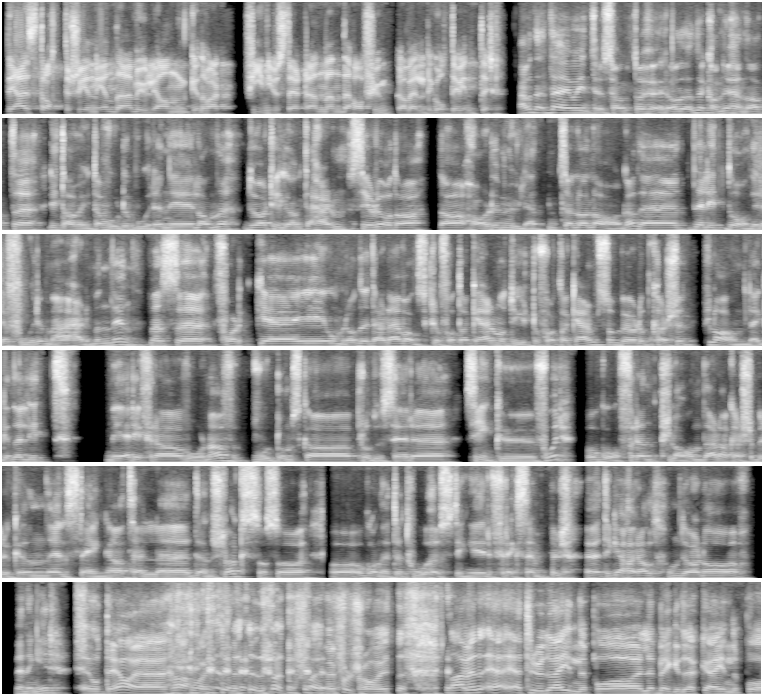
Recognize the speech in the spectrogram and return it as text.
det er strategien min. Det er mulig han kunne vært finjustert den, men det har funka veldig godt i vinter. Ja, det, det, er jo interessant å høre. og det, kan jo hende at uh, litt avhengig av hvor du bor i landet. Du har tilgang til helm, sier du, og da, da har du muligheten til å lage det, det litt dårligere fôret med helmen din. Mens uh, folk uh, i områder der det er vanskelig å få tak i helm, og dyrt å få tak i helm, så bør de kanskje planlegge det litt mer fra våren av hvor de skal produsere sinkufôr, og gå for en plan der. da, Kanskje bruke den eldste enga til eh, den slags, og så og, og gå ned til to høstinger f.eks. Jeg vet ikke, Harald, om du har noe meninger? Jo, det har jeg. det har jeg for så vidt. Nei, men jeg, jeg, tror du er inne på, eller begge dere er inne på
